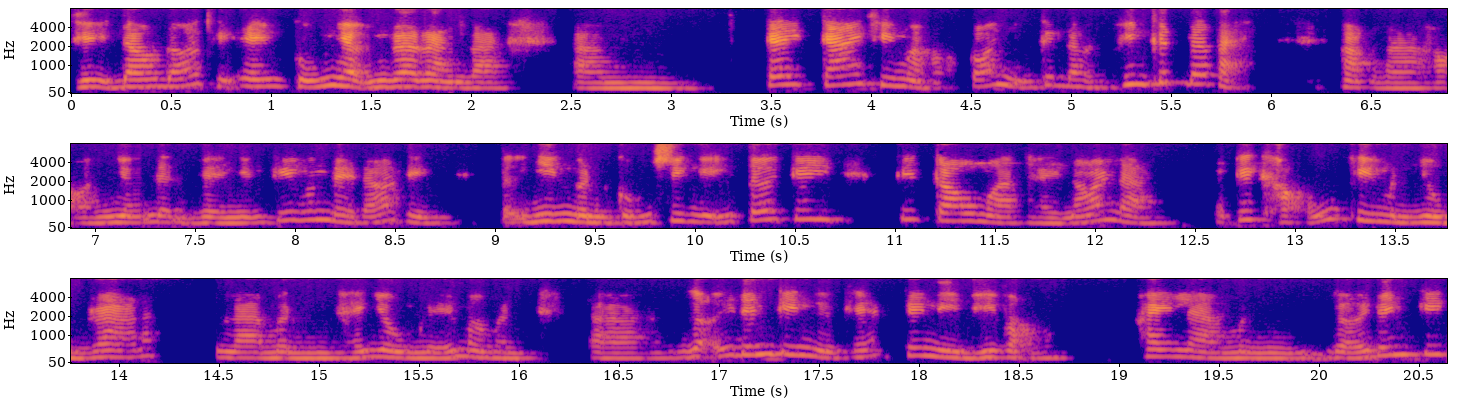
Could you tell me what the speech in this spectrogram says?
Thì đâu đó thì em cũng nhận ra rằng là um, cái cái khi mà họ có những cái lời khuyến khích đó bạn hoặc là họ nhận định về những cái vấn đề đó thì tự nhiên mình cũng suy nghĩ tới cái cái câu mà thầy nói là cái khẩu khi mình dùng ra đó là mình hãy dùng để mà mình à, gửi đến cái người khác cái niềm hy vọng hay là mình gửi đến cái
